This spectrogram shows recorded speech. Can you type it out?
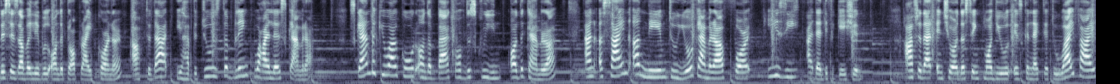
This is available on the top right corner. After that, you have to choose the Blink wireless camera. Scan the QR code on the back of the screen or the camera and assign a name to your camera for easy identification. After that, ensure the sync module is connected to Wi-Fi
